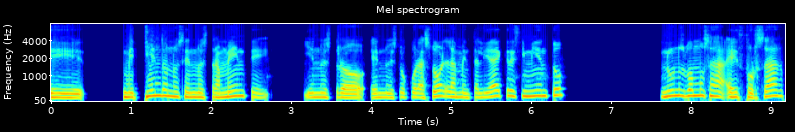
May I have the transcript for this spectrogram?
eh, metiéndonos en nuestra mente y en nuestro, en nuestro corazón la mentalidad de crecimiento, no nos vamos a esforzar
